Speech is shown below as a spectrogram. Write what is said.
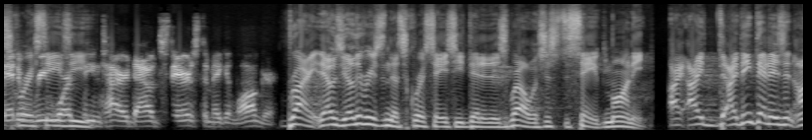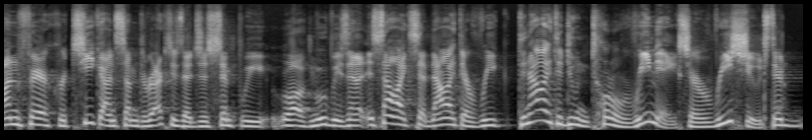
right. why They Scorsese. the entire downstairs to make it longer. Right. That was the other reason that Scorsese did it as well, was just to save money. I, I, I think that is an unfair critique on some directors that just simply love movies. And it's not like said, not like they're re, they're not like they're doing total remakes or reshoots. They're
